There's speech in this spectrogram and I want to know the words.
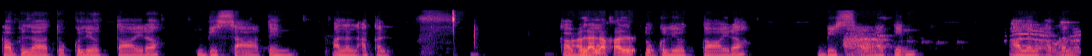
قبل تقلع الطائرة بساعة على الأقل. على قبل الأقل. تقلع الطائرة بساعة على الأقل.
